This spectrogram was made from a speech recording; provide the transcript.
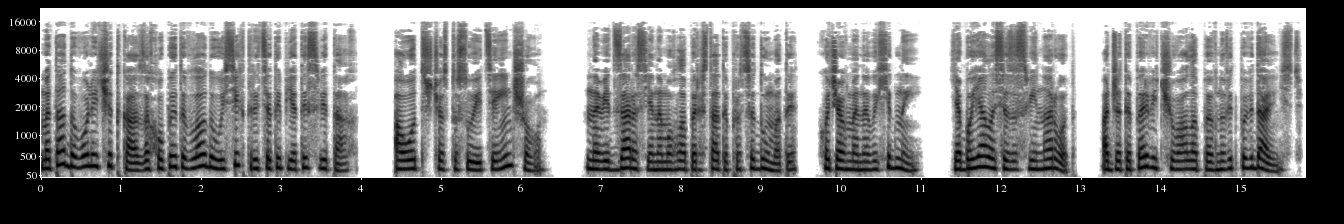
Мета доволі чітка захопити владу у усіх 35 світах. А от що стосується іншого, навіть зараз я не могла перестати про це думати, хоча в мене вихідний. Я боялася за свій народ, адже тепер відчувала певну відповідальність.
